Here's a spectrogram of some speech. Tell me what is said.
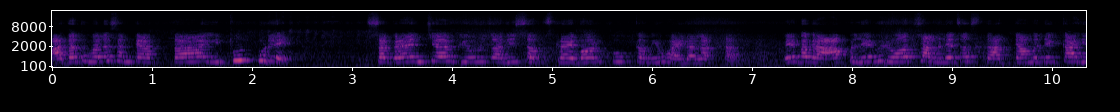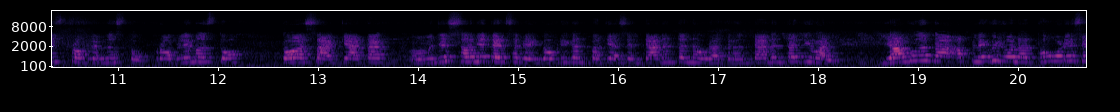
आता तुम्हाला सांगते आता इथून पुढे सगळ्यांच्या व्ह्यूज आणि सबस्क्रायबर खूप कमी व्हायला लागतात. हे बघा आपले व्हिडिओ चांगलेच असतात त्यामध्ये काहीच प्रॉब्लेम नसतो. प्रॉब्लेम असतो तो असा की आता म्हणजे सण येत आहेत सगळे गौरी गणपती असेल त्यानंतर नवरात्र त्यानंतर दिवाळी. यामुळे ना आपले व्हिडिओ ना थोडेसे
